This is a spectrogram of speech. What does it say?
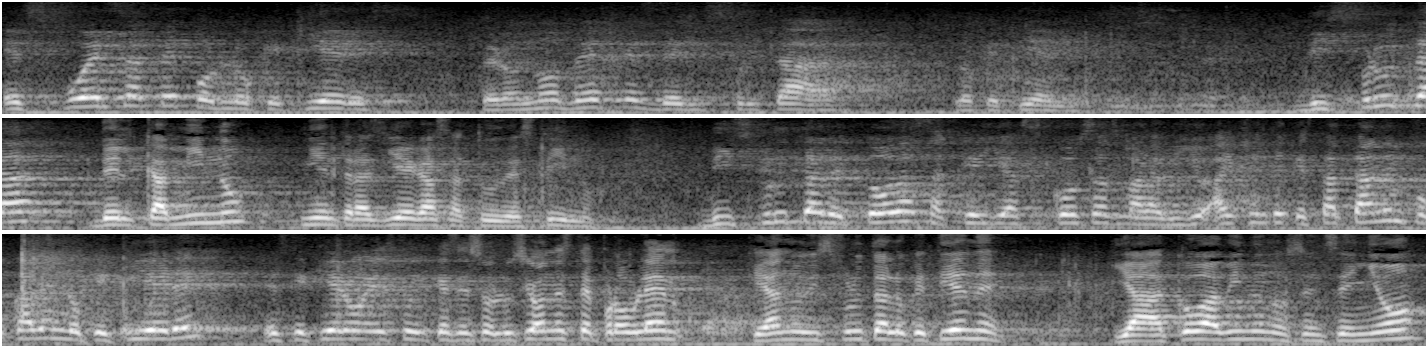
esfuérzate por lo que quieres, pero no dejes de disfrutar lo que tienes. Disfruta del camino mientras llegas a tu destino. Disfruta de todas aquellas cosas maravillosas. Hay gente que está tan enfocada en lo que quiere, es que quiero esto y que se solucione este problema, que ya no disfruta lo que tiene. Jacob vino nos enseñó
